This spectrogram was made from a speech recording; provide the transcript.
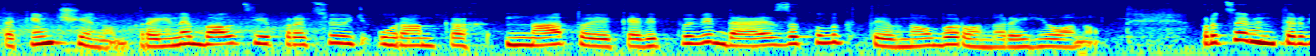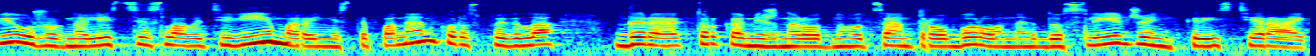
Таким чином, країни Балтії працюють у рамках НАТО, яке відповідає за колективну оборону регіону. Про це в інтерв'ю у журналістці Слави ТІВІ Марині Степаненко розповіла директорка міжнародного центру оборонних досліджень Крісті Райк.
